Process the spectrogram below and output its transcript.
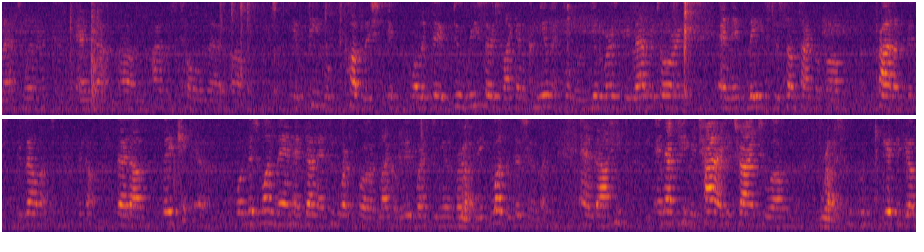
last winter, and uh, um, I was told that um, if people publish, if, well, if they do research like in a community, in a university laboratory, and it leads to some type of, um, product that's developed, you know, that, um, they can, uh, well, this one man had done it, he worked for like a Midwestern university, it wasn't this university, and, uh, he, and after he retired, he tried to, um, Right. get the uh,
